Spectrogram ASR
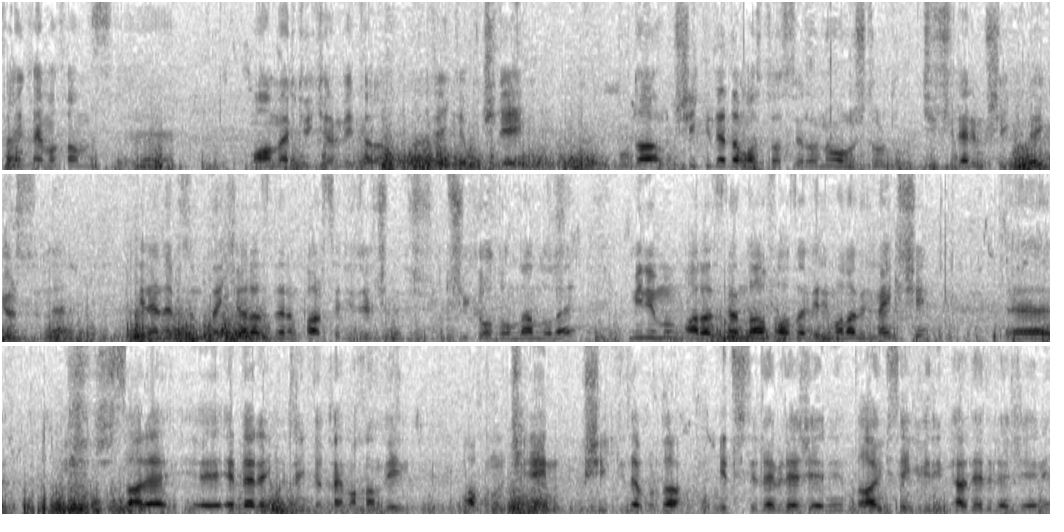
Sayın Kaymakamımız e, Muammer Köken Bey tarafından özellikle bu çileğin burada bu şekilde demonstrasyonunu oluşturduk. Çiftçilerin bu şekilde görsünler. Genelde bizim buradaki arazilerin parsel yüz ölçümü düşük, düşük olduğundan dolayı minimum araziden daha fazla verim alabilmek için e, istişare e, ederek özellikle Kaymakam Bey'in "Ha, bunun çileğin bu şekilde burada yetiştirilebileceğini, daha yüksek verim elde edileceğini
